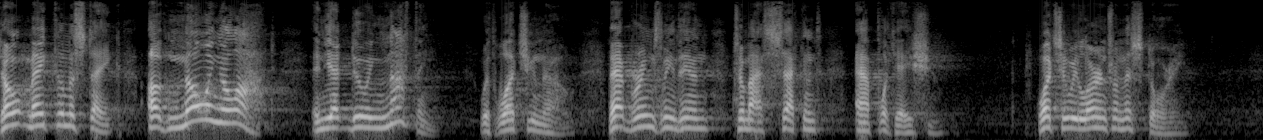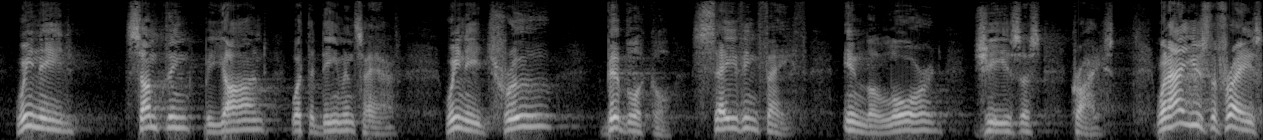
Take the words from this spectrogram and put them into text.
Don't make the mistake of knowing a lot and yet doing nothing with what you know. That brings me then to my second application. What should we learn from this story? We need something beyond what the demons have. We need true biblical saving faith in the Lord Jesus Christ. When I use the phrase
